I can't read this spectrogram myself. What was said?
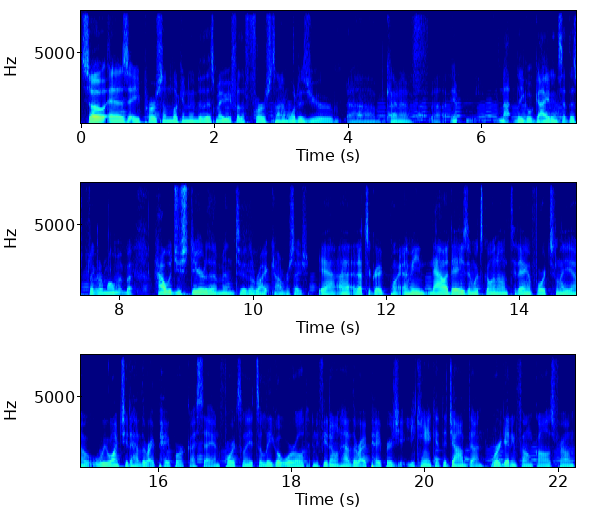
So, as a person looking into this, maybe for the first time, what is your um, kind of uh, not legal guidance at this particular moment, but how would you steer them into the right conversation? yeah uh, that's a great point i mean nowadays and what's going on today unfortunately uh, we want you to have the right paperwork i say unfortunately it's a legal world and if you don't have the right papers you, you can't get the job done we're getting phone calls from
